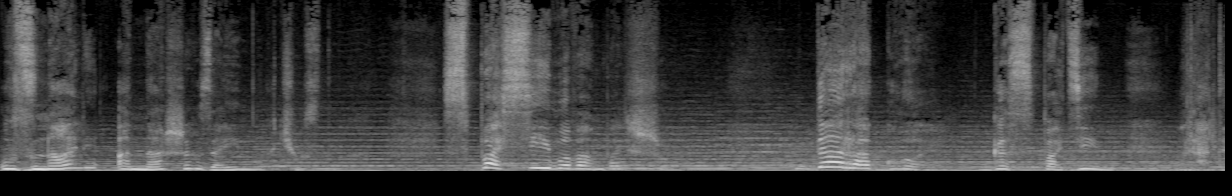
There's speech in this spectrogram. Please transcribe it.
узнали о наших взаимных чувствах. Спасибо вам большое, дорогой господин Роден.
